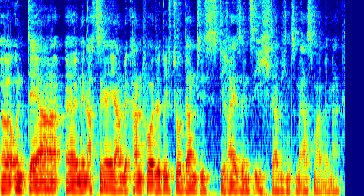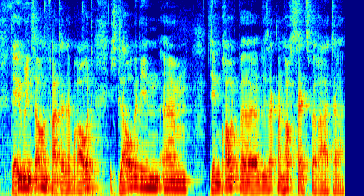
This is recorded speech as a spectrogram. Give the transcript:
Äh, und der äh, in den 80er Jahren bekannt wurde durch Joe Dantes Die Reise ins Ich, da habe ich ihn zum ersten Mal bemerkt. Der übrigens auch ein Vater der Braut, ich glaube, den ähm, den Braut, wie sagt man, Hochzeitsberater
